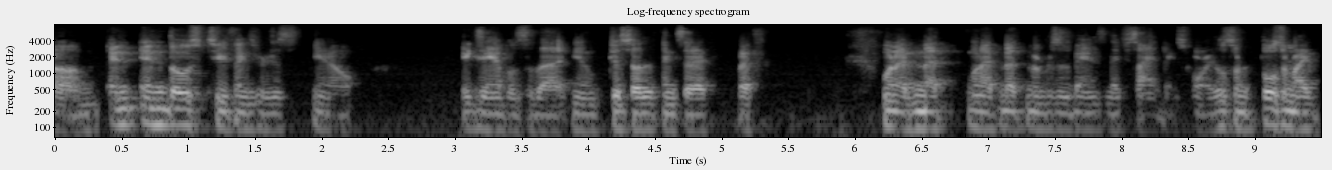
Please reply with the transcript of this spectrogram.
Um, and and those two things are just you know examples of that. You know, just other things that I've, I've when I've met when I've met members of the bands and they've signed things for me. Those are those are my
